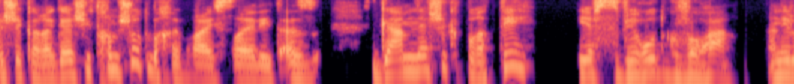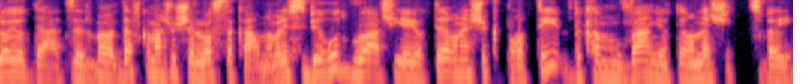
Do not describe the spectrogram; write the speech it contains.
ושכרגע יש התחמשות בחברה הישראלית, אז גם נשק פרטי יש סבירות גבוהה, אני לא יודעת, זה דווקא משהו שלא סקרנו, אבל יש סבירות גבוהה שיהיה יותר נשק פרטי, וכמובן יותר נשק צבאי.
